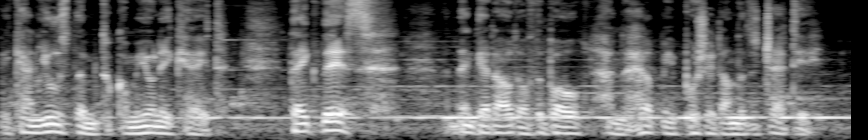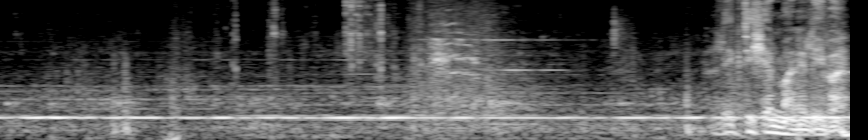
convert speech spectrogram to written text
We can use them to communicate. Take this, and then get out of the boat and help me push it under the jetty. Leg dich hin, meine Liebe.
